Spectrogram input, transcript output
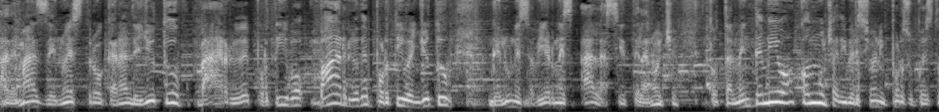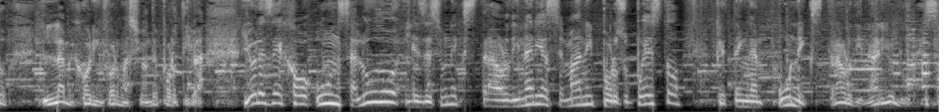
además de nuestro canal de YouTube, Barrio Deportivo, Barrio Deportivo en YouTube, de lunes a viernes a las 7 de la noche, totalmente en vivo, con mucha diversión y por supuesto la mejor información deportiva. Yo les dejo un saludo, les deseo una extraordinaria semana y por supuesto que tengan un extraordinario lunes.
